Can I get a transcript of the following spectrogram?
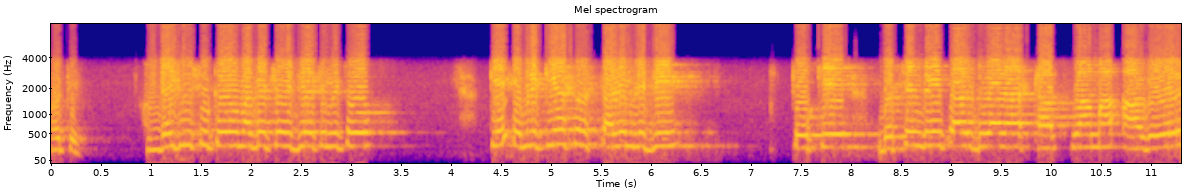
હતી. સમજાઈ ગયું શું કહેવા માંગે છે વિદ્યાર્થી મિત્રો? કે એમણે ક્યાં તાલીમ લીધી? તો કે બચેન્દ્રીપાલ દ્વારા સ્થાપવામાં આવેલ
